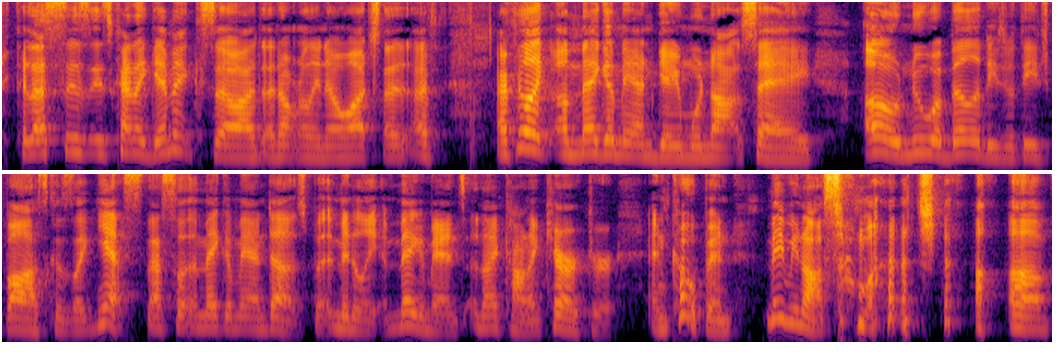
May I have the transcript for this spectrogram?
because that's his, his kind of gimmick. So I, I, don't really know much. I, I, I feel like a Mega Man game would not say, "Oh, new abilities with each boss," because like yes, that's what a Mega Man does. But admittedly, Mega Man's an iconic character, and Copen maybe not so much. um,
